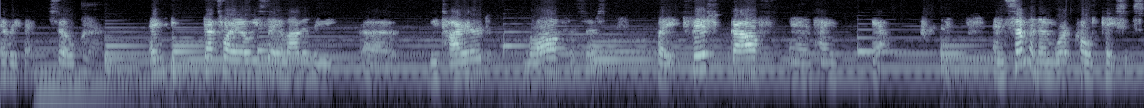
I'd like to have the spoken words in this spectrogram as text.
everything. So, yeah. and it, that's why I always say a lot of the uh, retired law officers play fish, golf, and hang out. and some of them were cold cases,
